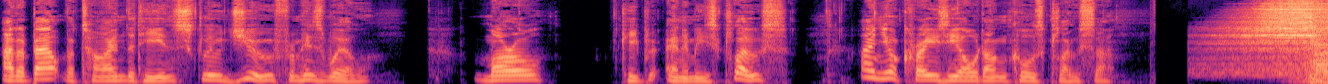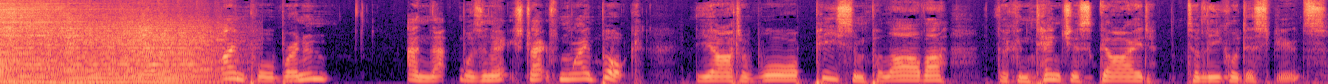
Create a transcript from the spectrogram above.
at about the time that he excludes you from his will. Moral keep your enemies close and your crazy old uncles closer. I'm Paul Brennan, and that was an extract from my book, The Art of War, Peace and Palaver the Contentious Guide to Legal Disputes.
